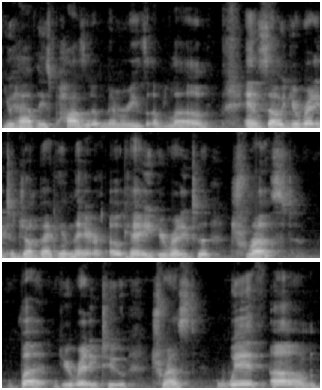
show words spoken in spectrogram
You have these positive memories of love. And so, you're ready to jump back in there, okay? You're ready to trust, but you're ready to trust with um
